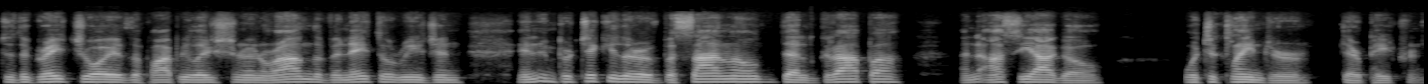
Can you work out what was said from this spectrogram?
to the great joy of the population and around the Veneto region, and in particular of Bassano del Grappa and Asiago, which acclaimed her their patron.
